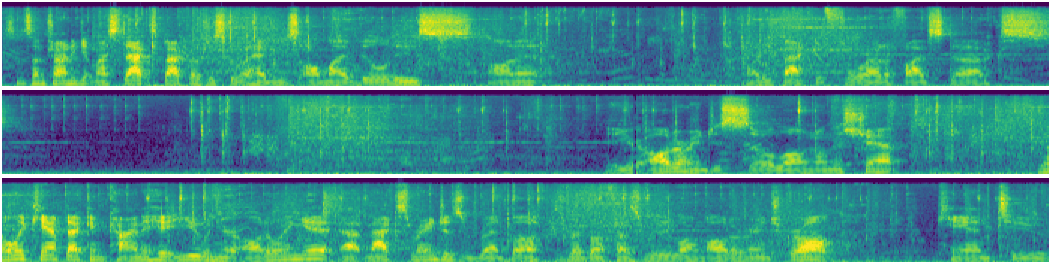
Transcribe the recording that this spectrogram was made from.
Since I'm trying to get my stacks back, I'll just go ahead and use all my abilities on it. Already back to four out of five stacks. Yeah, your auto range is so long on this champ. The only camp that can kind of hit you when you're autoing it at max range is red buff. Because red buff has really long auto range. Gromp can too,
